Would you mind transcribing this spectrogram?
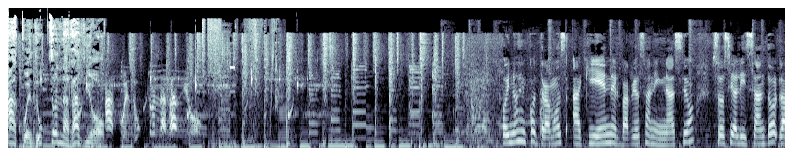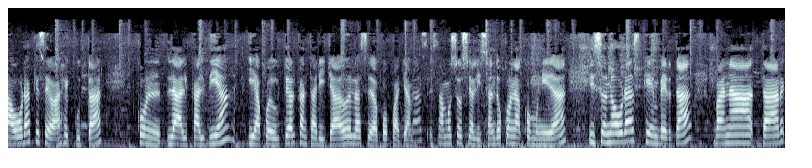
Acueducto en la radio. Acueducto en la radio. Hoy nos encontramos aquí en el barrio San Ignacio socializando la obra que se va a ejecutar con la alcaldía y acueducto y alcantarillado de la ciudad Popayán. Estamos socializando con la comunidad y son obras que en verdad van a dar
